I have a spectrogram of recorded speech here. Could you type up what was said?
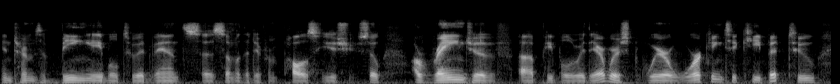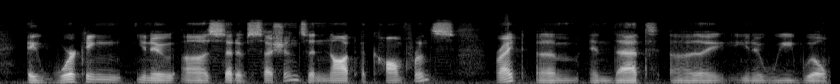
in terms of being able to advance uh, some of the different policy issues. So a range of uh, people who are there. We're, we're working to keep it to a working, you know, uh, set of sessions and not a conference right? Um, and that uh, you know we will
